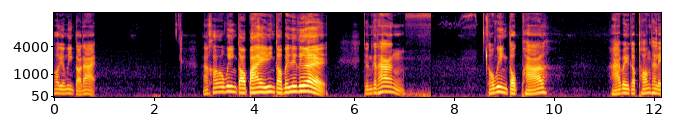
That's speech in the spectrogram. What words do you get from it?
เขายังวิ่งต่อได้ แล้วเขาก็วิ่งต่อไปวิ่งต่อไปเรื่อยๆ จนกระทั่ง เขาวิ่งตกผา หายไปกับท้องทะเล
